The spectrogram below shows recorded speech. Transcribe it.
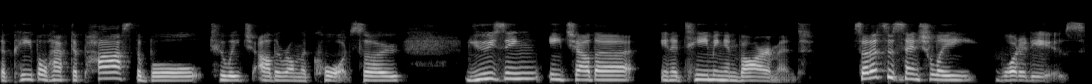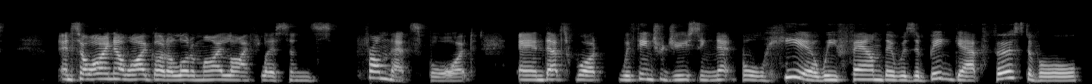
the people have to pass the ball to each other on the court so using each other in a teaming environment. So that's essentially what it is. And so I know I got a lot of my life lessons from that sport. And that's what, with introducing netball here, we found there was a big gap, first of all,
